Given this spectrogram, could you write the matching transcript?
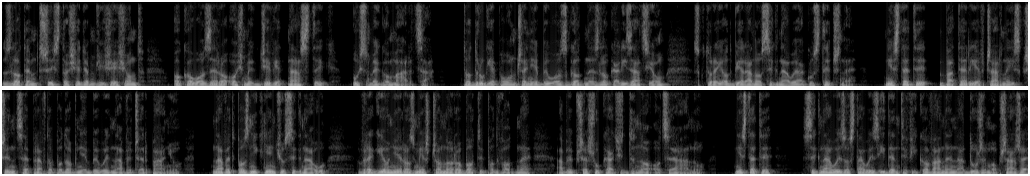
z lotem 370 około 0819 8 marca. To drugie połączenie było zgodne z lokalizacją, z której odbierano sygnały akustyczne. Niestety, baterie w czarnej skrzynce prawdopodobnie były na wyczerpaniu. Nawet po zniknięciu sygnału, w regionie rozmieszczono roboty podwodne, aby przeszukać dno oceanu. Niestety, sygnały zostały zidentyfikowane na dużym obszarze,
